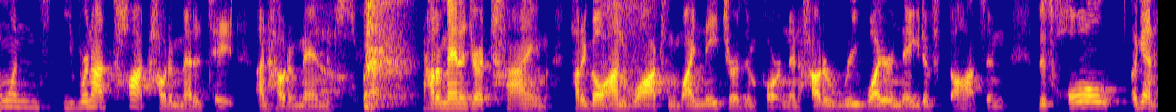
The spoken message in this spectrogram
one's we're not taught how to meditate on how to manage stress how to manage our time, how to go on walks, and why nature is important, and how to rewire negative thoughts. And this whole, again,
